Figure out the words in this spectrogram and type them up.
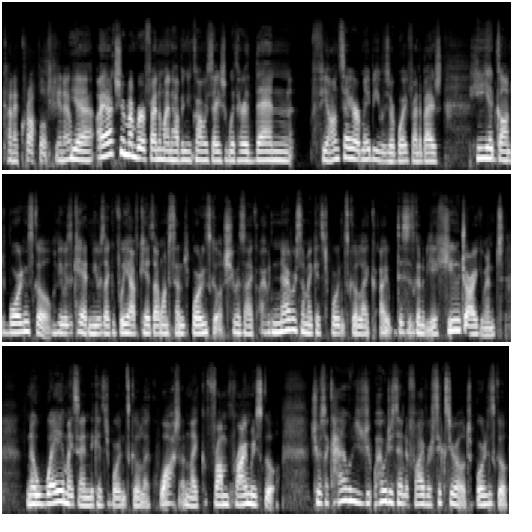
kind of crop up, you know. Yeah, I actually remember a friend of mine having a conversation with her then fiance, or maybe he was her boyfriend, about he had gone to boarding school when he was a kid, and he was like, "If we have kids, I want to send them to boarding school." She was like, "I would never send my kids to boarding school. Like, I, this is going to be a huge argument. No way am I sending the kids to boarding school. Like, what? And like from primary school." She was like, "How would you? How would you send a five or six year old to boarding school?"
